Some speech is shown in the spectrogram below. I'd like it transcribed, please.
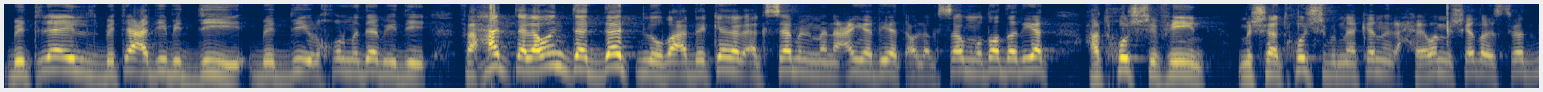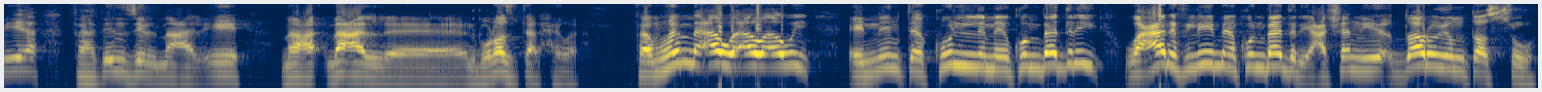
بتلاقي البتاع دي بتضيق بتضيق الخرم ده بيضيق. فحتى لو أنت اديت له بعد كده الأجسام المناعية ديت أو الأجسام المضادة ديت هتخش فين؟ مش هتخش في المكان اللي الحيوان مش هيقدر يستفاد بيها فهتنزل مع الايه مع مع ال- البراز بتاع الحيوان. فمهم قوي قوي قوي إن أنت كل ما يكون بدري وعارف ليه ما يكون بدري؟ عشان يقدروا يمتصوه.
